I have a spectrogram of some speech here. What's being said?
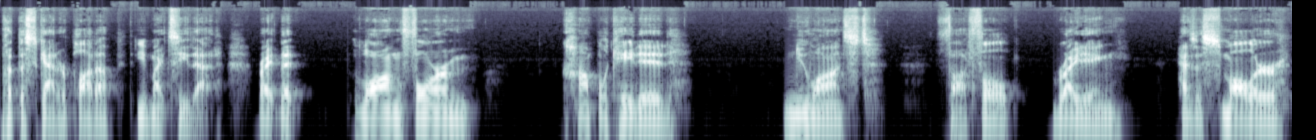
put the scatter plot up, you might see that, right? That long form complicated, nuanced, thoughtful writing has a smaller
